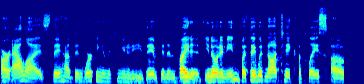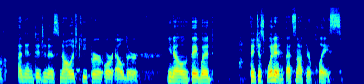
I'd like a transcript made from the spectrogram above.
are allies they have been working in the community they've been invited you know what i mean but they would not take the place of an indigenous knowledge keeper or elder you know they would they just wouldn't that's not their place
